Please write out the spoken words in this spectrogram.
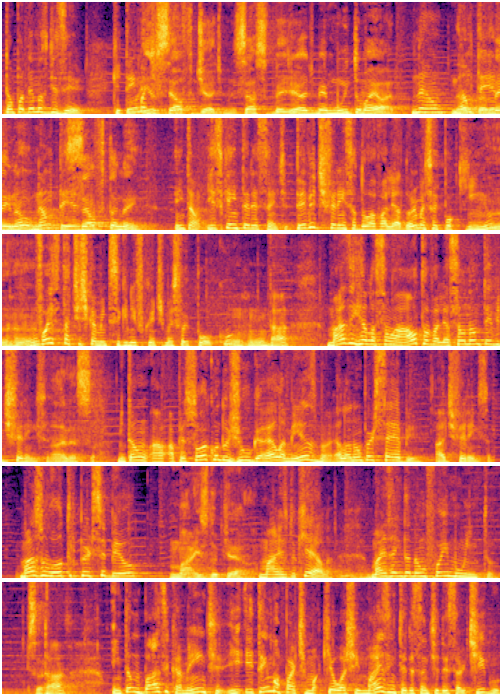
Então podemos dizer que tem uma E o self-judgment? Self-judgment é muito maior. Não, não, teve. também não? Não teve. Self também. Então, isso que é interessante. Teve diferença do avaliador, mas foi pouquinho. Foi estatisticamente significante, mas foi pouco. Tá? Mas em relação à autoavaliação, não teve diferença. Olha só. Então, a, a pessoa, quando julga ela mesma, ela não percebe a diferença. Mas o outro percebeu Mais do que ela. mais do que ela. Mas ainda não foi muito. Certo. Tá? Então, basicamente, e, e tem uma parte que eu achei mais interessante desse artigo,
